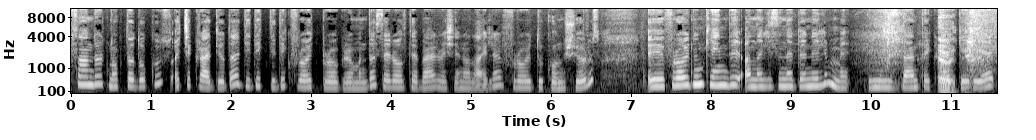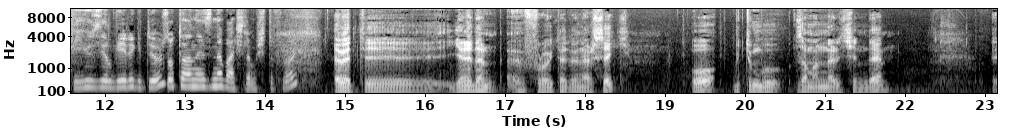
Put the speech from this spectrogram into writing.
94.9 Açık Radyo'da Didik Didik Freud programında Serol Teber ve Şenolay'la Freud'u konuşuyoruz. E, Freud'un kendi analizine dönelim mi? Günümüzden tekrar Evet. geriye bir yüzyıl geri gidiyoruz. Otoanalizine başlamıştı Freud. Evet, e, yeniden e, Freud'a dönersek, o bütün bu zamanlar içinde e,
